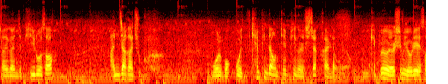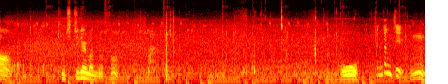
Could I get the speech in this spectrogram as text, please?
저희가 이제 비로소 앉아가지고 뭘 먹고 캠핑다운 캠핑을 시작하려고요. 음, 기쁘이가 열심히 요리해서 김치찌개를 만들었어. 오, 괜찮지? 음,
